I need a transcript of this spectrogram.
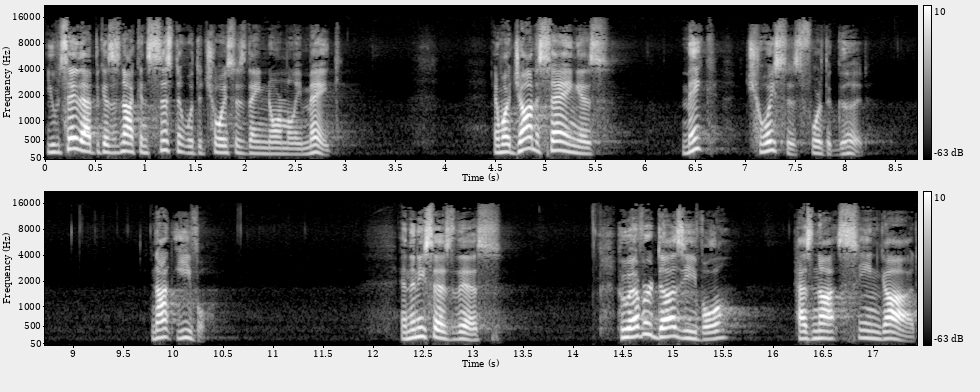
You would say that because it's not consistent with the choices they normally make. And what John is saying is make choices for the good, not evil. And then he says this Whoever does evil has not seen God.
